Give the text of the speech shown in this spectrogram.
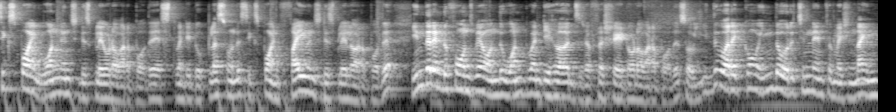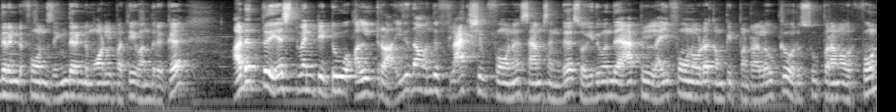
சிக்ஸ் பாயிண்ட் ஒன் இன்ச் டிஸ்பிளேயோட வரப்போகுது. எஸ் டுவெண்ட்டி டூ ப்ளஸ் வந்து சிக்ஸ் பாயிண்ட் ஃபைவ் இன்ச் டிஸ்பிளேயில் வரப்போகுது. இந்த ரெண்டு ஃபோன்ஸுமே வந்து ஒன் டுவெண்ட்டி ஹர்ட்ஸ் ரெஃப்ரெஷ் ரேட்டோட வரப்போகுது. ஸோ இது வரைக்கும் இந்த ஒரு சின்ன இன்ஃபர்மேஷன் தான் இந்த ரெண்டு ஃபோன்ஸ் இந்த ரெண்டு மாடல் பற்றி வந்திருக்கு. அடுத்து எஸ் டுவெண்ட்டி டூ அல்ட்ரா இதுதான் வந்து ஃப்ளாக்ஷிப் ஃபோனு சாம்சங்கு ஸோ இது வந்து ஆப்பிள் ஐஃபோனோட கம்பீட் பண்ணுற அளவுக்கு ஒரு சூப்பரான ஒரு ஃபோன்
